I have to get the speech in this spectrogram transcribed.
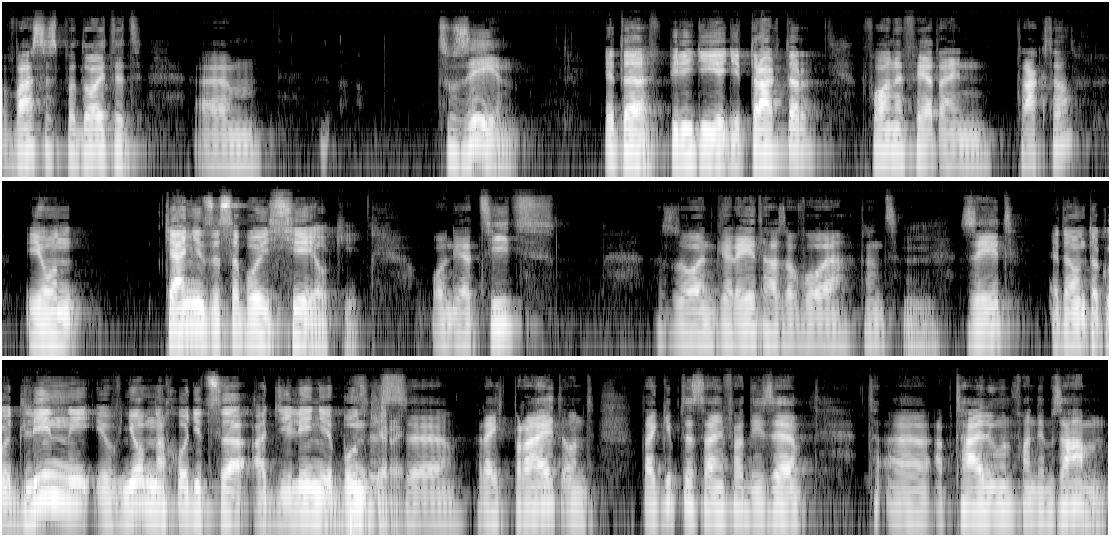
was es bedeutet, ähm, zu sehen. Это впереди едет трактор, Vorne fährt ein Traktor и он тянет за собой сеялки. und er zieht so ein Gerät, also wo er drin sät. Это он такой длинный, и в нем находится отделение Es ist бункеры. äh, recht breit und da gibt es einfach diese äh, Abteilungen von dem Samen.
